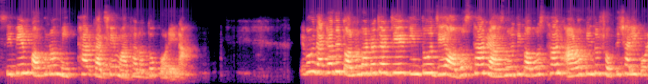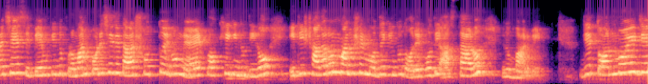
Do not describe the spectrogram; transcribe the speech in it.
সিপিএম কখনো মিথ্যার কাছে মাথা নত করে না। এবং দেখা যাচ্ছে তন্ময় ভট্টাচার্যের কিন্তু যে অবস্থান, রাজনৈতিক অবস্থান আরও কিন্তু শক্তিশালী করেছে। সিপিএম কিন্তু প্রমাণ করেছে যে তারা সত্য এবং ন্যায়ের পক্ষে কিন্তু দৃঢ়। এটি সাধারণ মানুষের মধ্যে কিন্তু দলের প্রতি আস্থা আরও কিন্তু বাড়বে। যে তন্ময় যে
